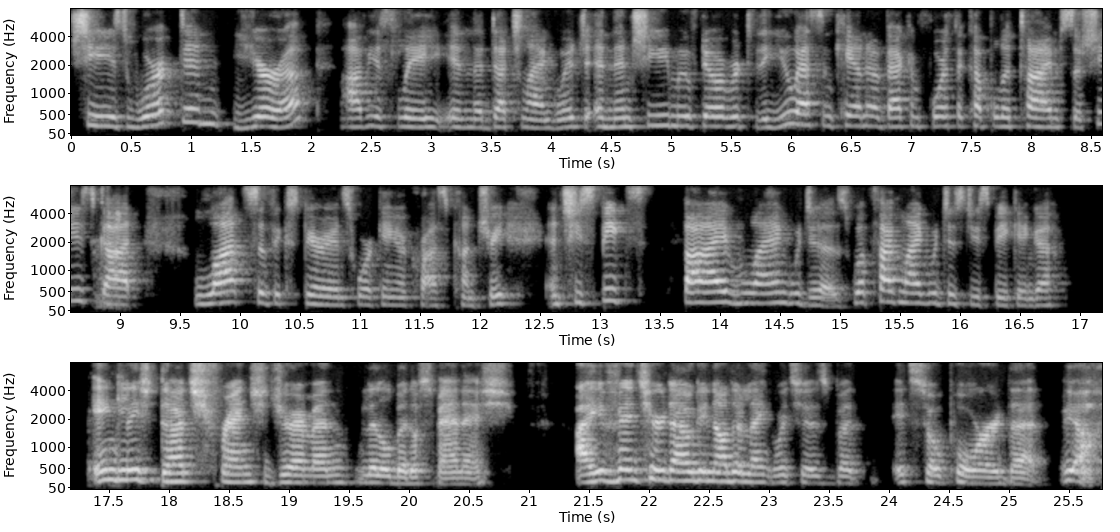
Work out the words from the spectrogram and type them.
She's worked in Europe, obviously in the Dutch language, and then she moved over to the US and Canada back and forth a couple of times. So she's got lots of experience working across country, and she speaks five languages. What five languages do you speak, Inge? English, Dutch, French, German, a little bit of Spanish. I ventured out in other languages, but it's so poor that yeah,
